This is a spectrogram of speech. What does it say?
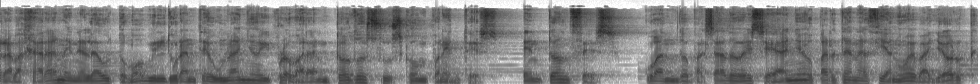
Trabajarán en el automóvil durante un año y probarán todos sus componentes. Entonces, cuando pasado ese año partan hacia Nueva York,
